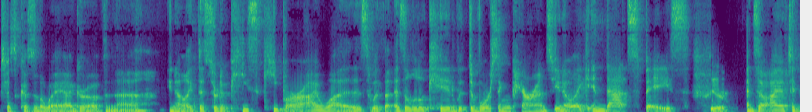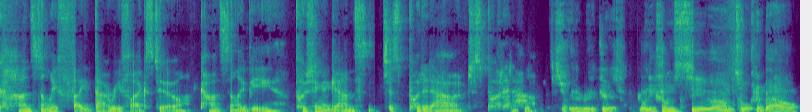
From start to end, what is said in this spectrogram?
just because of the way i grew up in the you know like this sort of peacekeeper i was with as a little kid with divorcing parents you know like in that space. Yeah. And so i have to constantly fight that reflex too constantly be pushing against just put it out just put it out. Really good. When it comes to um, talking about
